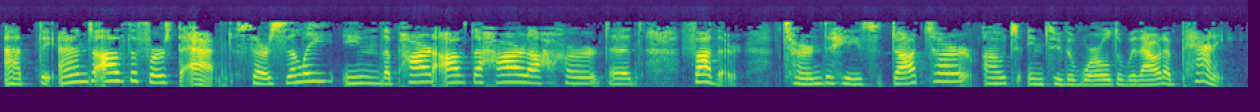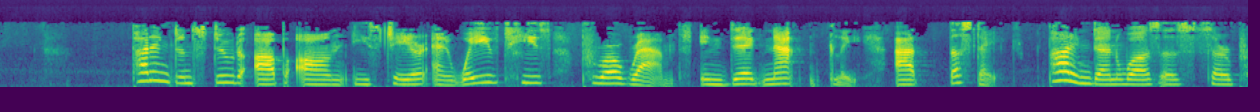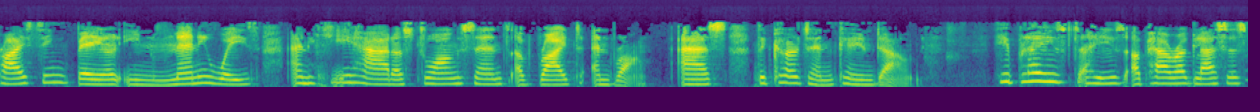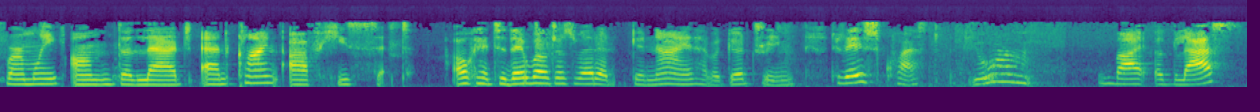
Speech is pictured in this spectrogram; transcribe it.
At the end of the first act, Sir Sidney, in the part of the hard-hearted father, turned his daughter out into the world without a penny. Paddington stood up on his chair and waved his program indignantly at the stage. Paddington was a surprising bear in many ways, and he had a strong sense of right and wrong. As the curtain came down, he placed his opera glasses firmly on the ledge and climbed off his seat. Okay, today we'll just read it. Good night. Have a good dream. Today's quest. If you want to buy a glass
